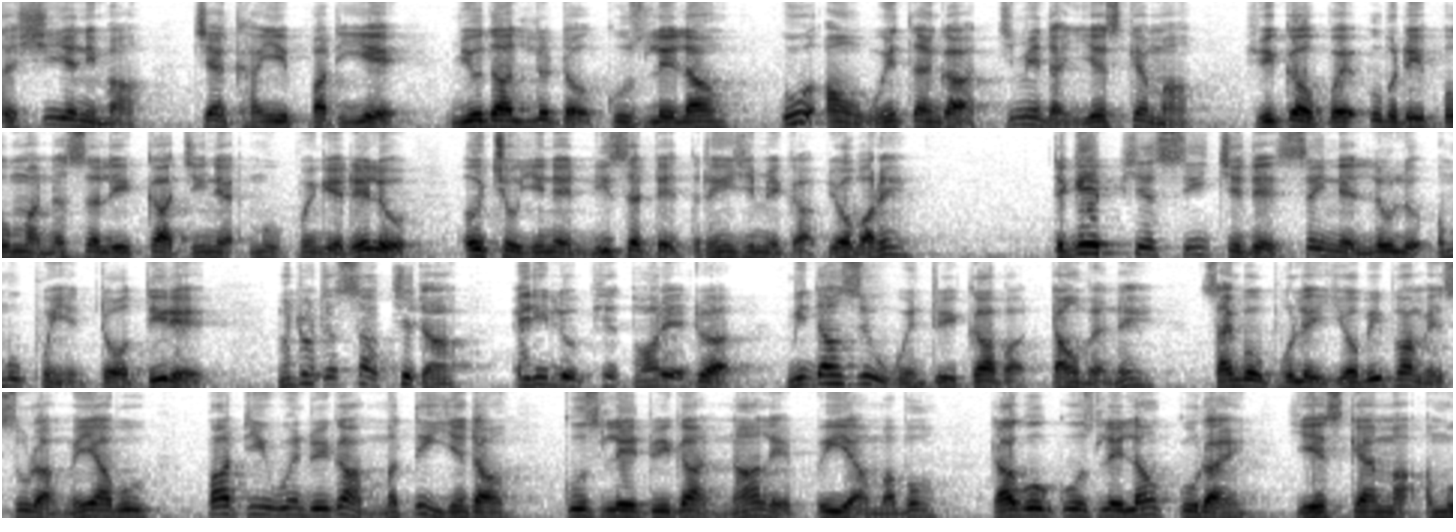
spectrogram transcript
28ရက်နေ့မှာကြန့်ခိုင်ရေးပါတီရဲ့မြို့သားလွတ်တော်ကုစလေလောင်းဦးအောင်ဝင်းတန်းကကြီးမြင့်တိုင်ရဲစကန်မှာရွေးကောက်ပွဲဥပဒေပုံမှန်24ကကြီးနဲ့အမှုဖွင့်ခဲ့တယ်လို့အုပ်ချုပ်ရေးနဲ့နှီးစပ်တဲ့သတင်းရင်းမြစ်ကပြောပါတယ်တကယ်ဖြစ်စည်းကျင်တဲ့စိတ်နဲ့လှုပ်လို့အမှုဖွင့်ရင်တော်သေးတယ်မတော်တဆဖြစ်တာအဲ့ဒီလိုဖြစ်သွားတဲ့အတွက်မိသားစုဝင်တွေကပါတောင်းပန်တယ် ဆိုင်ဖို့ဖို့လေရော်ပြီးပါမယ်ဆိုတာမရဘူးပါတီဝင်တွေကမသိရင်တောင်ကိုယ်စလေတွေကနားလေပေးရမှာပေါ့ဒါကိုကိုယ်စလေလောင်းကိုယ်တိုင်ရဲစကန်မှာအမှု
